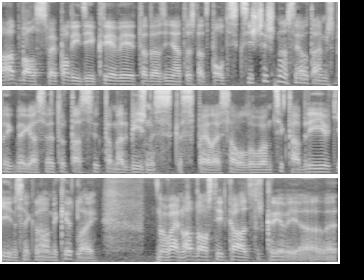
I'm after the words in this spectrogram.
atbalsts vai palīdzība Krievijai tādā ziņā tas tāds politisks izšķiršanās jautājums beig beigās, vai tur tas ir tomēr bizness, kas spēlē savu lomu, cik tā brīva Ķīnas ekonomika ir, lai nu, vai nu atbalstīt kādus tur Krievijā, vai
